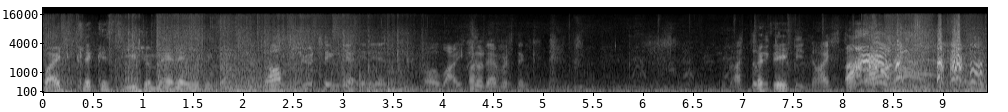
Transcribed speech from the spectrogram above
right click is to use your melee with the gun. Stop shooting, you idiot. Oh, wow, you killed everything. I thought Like we the- could be nice. Ah!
